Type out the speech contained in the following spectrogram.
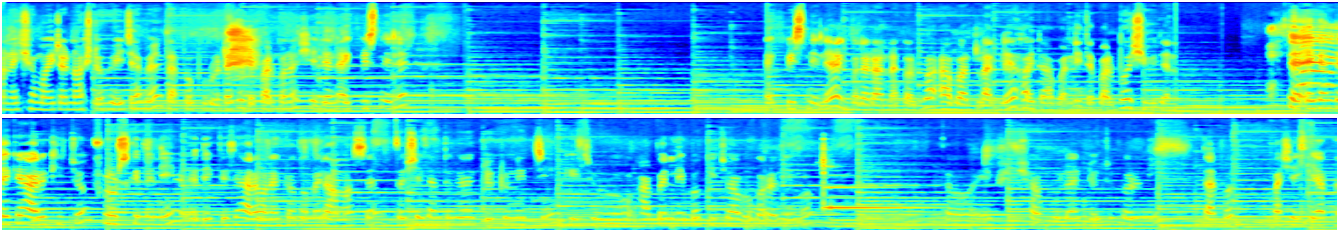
অনেক সময় এটা নষ্ট হয়ে যাবে, তারপর পুরোটা খেতে পারব না সেই জন্য এক পিস নিলে এক পিস নিলে একবেলা রান্না করব, আবার লাগলে হয়তো আবার নিতে পারব, অসুবিধা নেই। তো এখান থেকে আরও কিছু ফ্রুটস কিনে নিই দেখতেছি আরও অনেক রকমের আম আছে, তো সেখান থেকে একটু একটু নিচ্ছি, কিছু আপেল নিব, কিছু আবোকাডো নিব। তো সবগুলো একটু একটু করে নিই, তারপর বাসায় গিয়ে আপনার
